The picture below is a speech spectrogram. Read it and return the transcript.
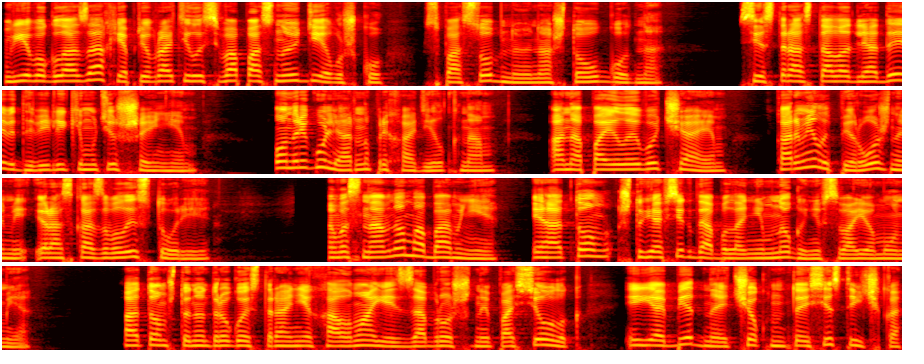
В его глазах я превратилась в опасную девушку, способную на что угодно. Сестра стала для Дэвида великим утешением. Он регулярно приходил к нам. Она поила его чаем, кормила пирожными и рассказывала истории. В основном обо мне и о том, что я всегда была немного не в своем уме. О том, что на другой стороне холма есть заброшенный поселок, и я, бедная чокнутая сестричка,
